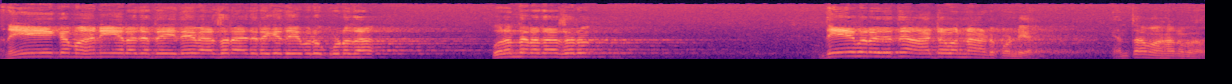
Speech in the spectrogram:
ಅನೇಕ ಮಹನೀಯರ ಜೊತೆ ಇದೆ ವ್ಯಾಸರಾಜರಿಗೆ ದೇವರು ಕುಣದ ಪುರಂದರದಾಸರು. ದೇವರ ಜೊತೆ ಆಟವನ್ನು ಆಡಿಕೊಂಡ್ಯ. ಎಂಥ ಮಹಾನುಭಾವ.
